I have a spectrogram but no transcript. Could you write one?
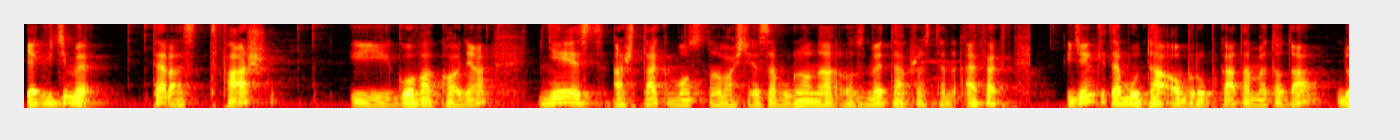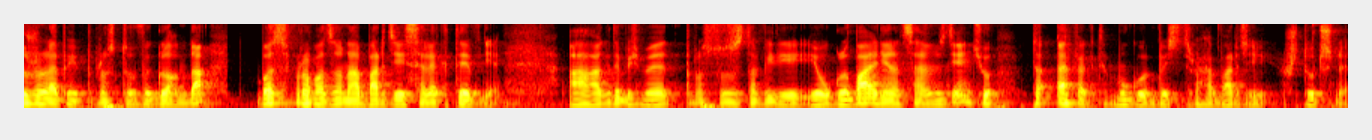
Jak widzimy, teraz twarz i głowa konia nie jest aż tak mocno właśnie zamglona, rozmyta przez ten efekt. I dzięki temu ta obróbka, ta metoda dużo lepiej po prostu wygląda, bo jest wprowadzona bardziej selektywnie. A gdybyśmy po prostu zostawili ją globalnie na całym zdjęciu, to efekt mógłby być trochę bardziej sztuczny.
